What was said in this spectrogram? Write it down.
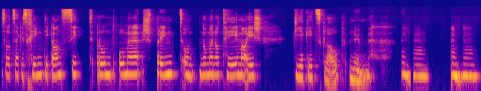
sozusagen das Kind die ganze Zeit rundum springt und nur noch Thema ist, die gibt es, glaube ich, nicht mehr. Mhm. Mhm.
